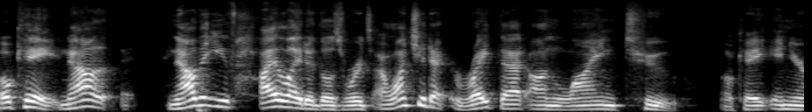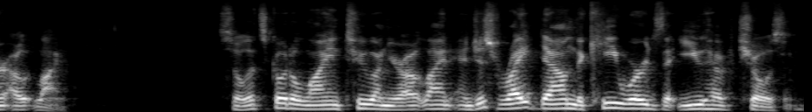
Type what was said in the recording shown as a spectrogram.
Okay, now, now that you've highlighted those words, I want you to write that on line two, okay, in your outline. So let's go to line two on your outline and just write down the keywords that you have chosen.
